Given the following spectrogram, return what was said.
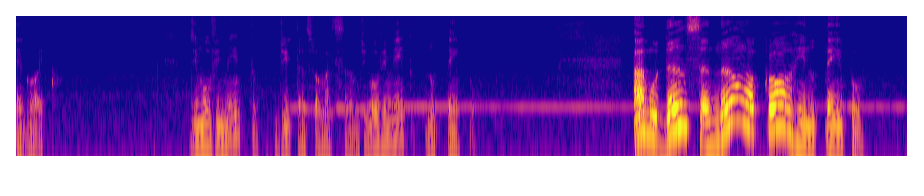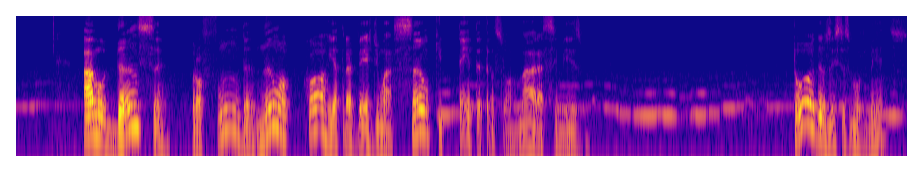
egóico, de movimento de transformação, de movimento no tempo. A mudança não ocorre no tempo. A mudança profunda não ocorre através de uma ação que tenta transformar a si mesmo. Todos esses movimentos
